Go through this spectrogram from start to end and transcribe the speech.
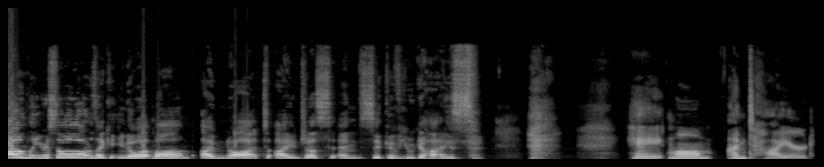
lonely. You're so alone. It's like, you know what, mom? I'm not. I just am sick of you guys. Hey, mom, I'm tired.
